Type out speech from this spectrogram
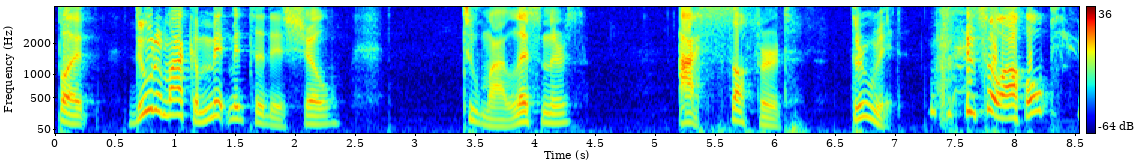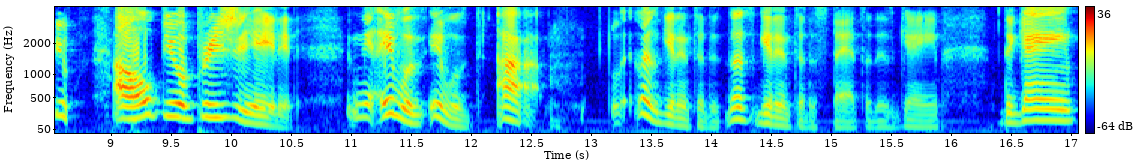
But due to my commitment to this show, to my listeners, I suffered through it. so I hope you I hope you appreciate it. It was it was uh let's get into the let's get into the stats of this game. The game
